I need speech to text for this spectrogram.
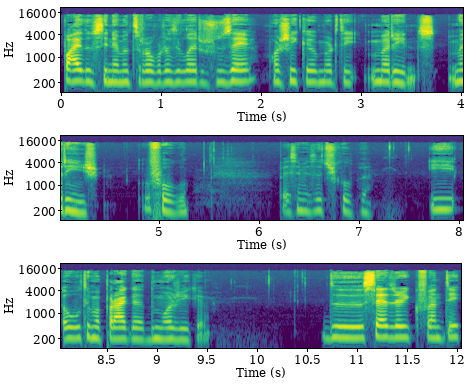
pai do cinema de terror brasileiro José Mojica Marins, Marins. Fogo. Peço imensa desculpa. E A Última Praga de Mojica. De Cedric Fanti,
